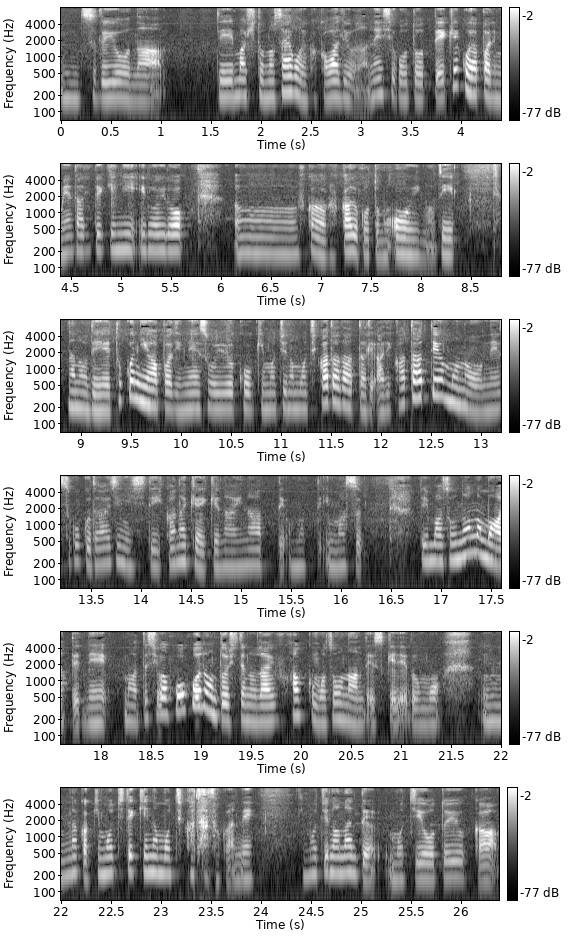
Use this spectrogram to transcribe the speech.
うん、するようなで、まあ、人の最後に関わるようなね仕事って結構やっぱりメンタル的にいろいろ負荷がかかることも多いのでなので特にやっぱりねそういうこう気持ちの持ち方だったりあり方っていうものをねすごく大事にしていかなきゃいけないなって思っています。でまあそんなのもあってね、まあ、私は方法論としてのライフハックもそうなんですけれども、うん、なんか気持ち的な持ち方とかね気持ちのなんて持ちようというか、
